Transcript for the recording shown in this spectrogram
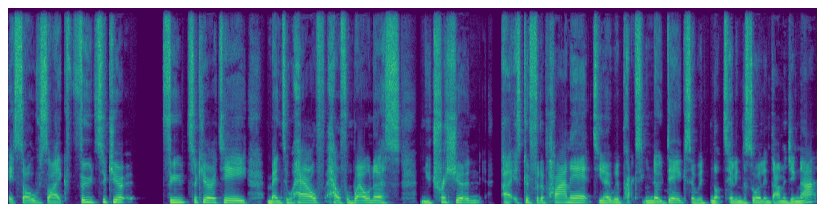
it solves like food security food security, mental health, health and wellness, nutrition. Uh, it's good for the planet. You know, we're practicing no dig, so we're not tilling the soil and damaging that.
